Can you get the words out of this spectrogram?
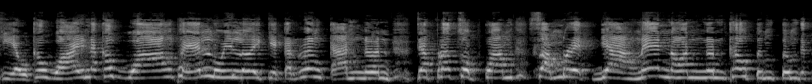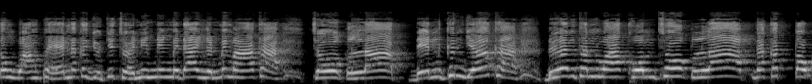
เกี่ยวเข้าไว้นะคะวางแผนลุยเลยเกี่ยวกับเรื่องการเงิน จะประสบความสำเร็จอย่างแน่นอนเงินเข้าตึมๆ แต่ต้องวางแผนนะคะอยู่เฉยๆนิ่งๆไม่ได้เงินไม่มาค่ะ โชคลาภเด่นขึ้นเยอะค่ะ เดือนธันวาคมโชคลาภนะคะตก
